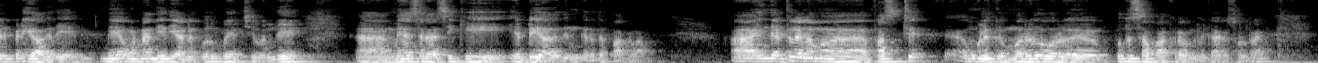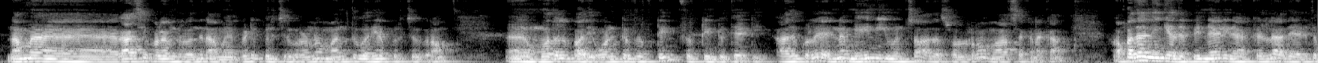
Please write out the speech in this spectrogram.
எப்படி ஆகுது? மே ஒன்றாம் தேதியான குரு பயிற்சி வந்து மேசராசிக்கு எப்படி ஆகுதுங்கிறத பார்க்கலாம். இந்த இடத்துல நம்ம ஃபஸ்ட்டு உங்களுக்கு மறு ஒரு புதுசாக பார்க்குறவங்களுக்காக சொல்கிறேன் நம்ம ராசி பலன்கள் வந்து நாம் எப்படி பிரிச்சுருக்குறோன்னா மந்த் வரியாக பிரிச்சிருக்கிறோம். முதல் பாதி one to fifteen fifteen to thirty அதுக்குள்ளே என்ன மெயின் ஈவெண்ட்ஸோ அதை சொல்கிறோம் மாதக்கணக்காக அப்போ தான் நீங்கள் அதை பின்னாடி நாட்களில் அதை எடுத்து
